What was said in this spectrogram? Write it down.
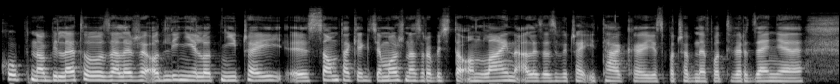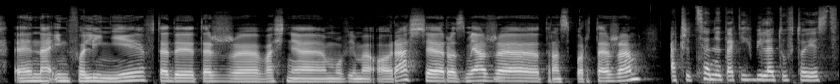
kupno biletu zależy od linii lotniczej. E, są takie, gdzie można zrobić to online, ale zazwyczaj i tak jest potrzebne potwierdzenie na infolinii. Wtedy też właśnie mówimy o rasie, rozmiarze, transporterze. A czy ceny takich biletów to jest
